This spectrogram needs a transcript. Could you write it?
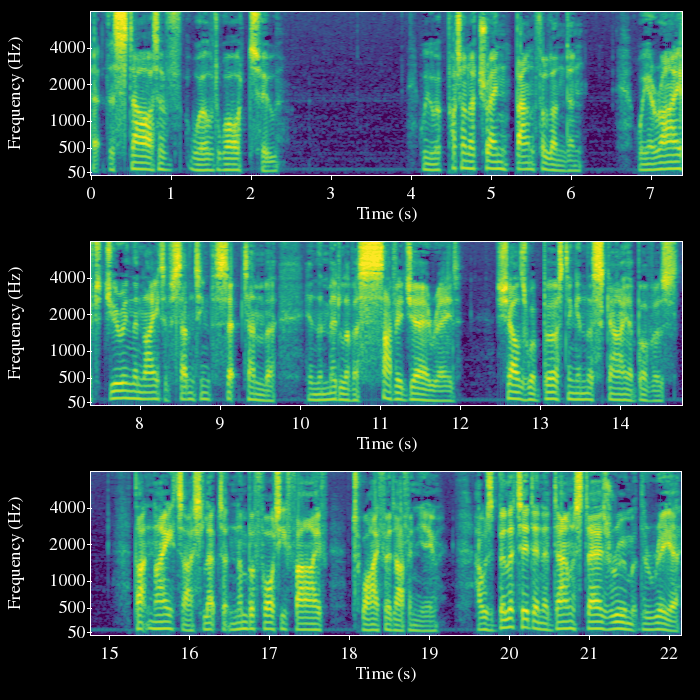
at the start of World War II. We were put on a train bound for London. We arrived during the night of 17th September in the middle of a savage air raid. Shells were bursting in the sky above us. That night I slept at number 45, Twyford Avenue. I was billeted in a downstairs room at the rear,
